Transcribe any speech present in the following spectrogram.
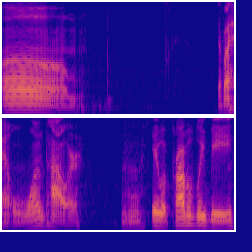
Um, if I had one power, Uh-huh. it would probably be.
